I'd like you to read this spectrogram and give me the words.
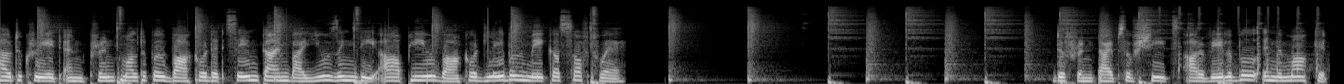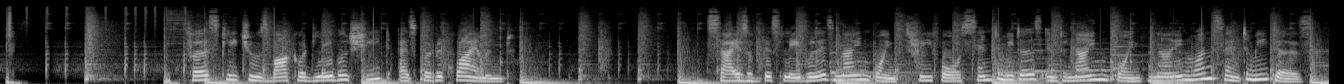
How to create and print multiple barcode at same time by using DRPU Barcode Label Maker software. Different types of sheets are available in the market. Firstly choose barcode label sheet as per requirement. Size of this label is 9.34 cm into 9.91 cm.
